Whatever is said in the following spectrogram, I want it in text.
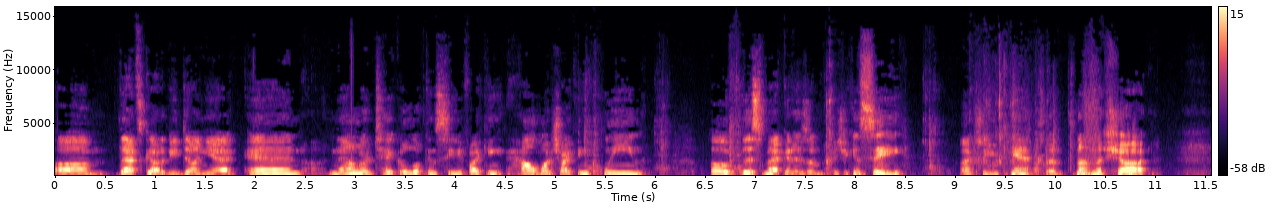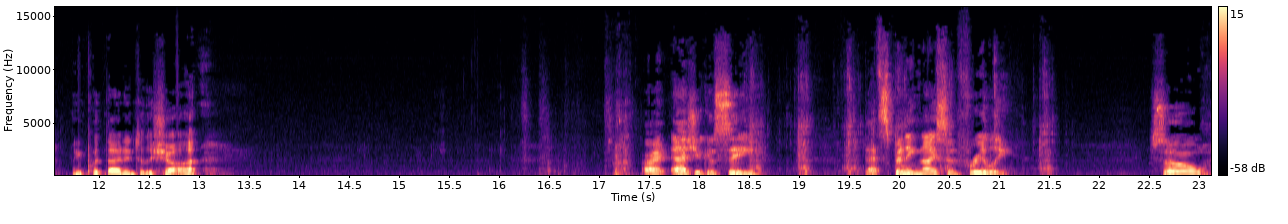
Um, that's got to be done yet. And now I'm going to take a look and see if I can, how much I can clean of this mechanism. As you can see, actually you can't, it's not in the shot. Let me put that into the shot. Alright, as you can see, that's spinning nice and freely. So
